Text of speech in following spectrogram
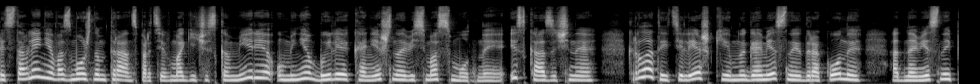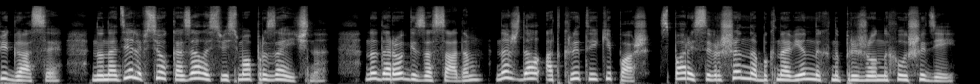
Представления о возможном транспорте в магическом мире у меня были, конечно, весьма смутные и сказочные. Крылатые тележки, многоместные драконы, одноместные пегасы. Но на деле все оказалось весьма прозаично. На дороге за садом нас ждал открытый экипаж с парой совершенно обыкновенных напряженных лошадей.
